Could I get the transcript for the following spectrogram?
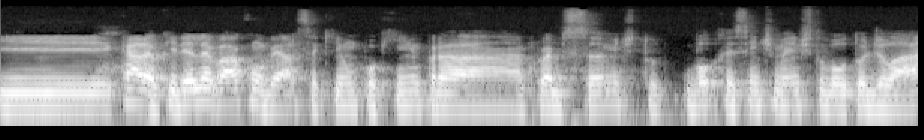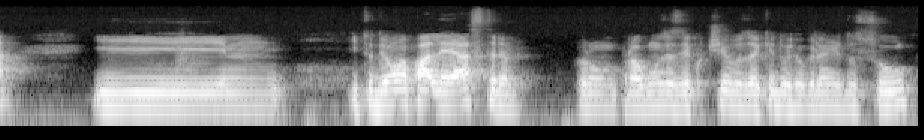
E, cara, eu queria levar a conversa aqui um pouquinho para o Web Summit. Tu, recentemente tu voltou de lá e, e tu deu uma palestra para um, alguns executivos aqui do Rio Grande do Sul,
